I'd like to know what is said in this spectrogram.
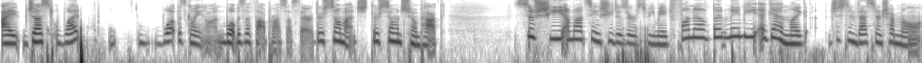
I just what what was going on? What was the thought process there? There's so much. There's so much to unpack. So she, I'm not saying she deserves to be made fun of, but maybe again, like just invest in a treadmill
